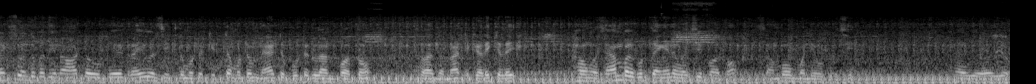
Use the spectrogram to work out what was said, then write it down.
நெக்ஸ்ட் வந்து பார்த்திங்கன்னா ஆட்டோவுக்கு டிரைவர் சீட்டில் மட்டும் கிட்ட மட்டும் மேட்டு போட்டுக்கலான்னு பார்த்தோம். ஸோ அந்த மேட்டு கிடைக்கல. அவங்க சாம்பிள் கொடுத்தாங்கன்னு வச்சு பார்த்தோம். சம்பவம் பண்ணி விட்டுருச்சு. ஐயோ ஐயோ.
